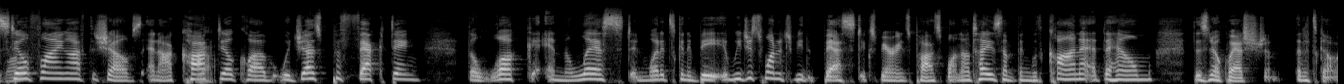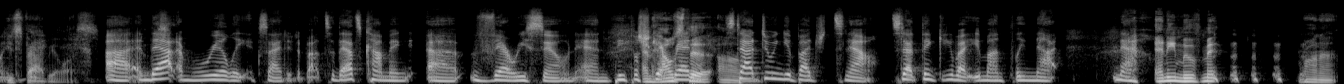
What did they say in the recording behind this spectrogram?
Still Rana? flying off the shelves. And our cocktail club, we're just perfecting the look and the list and what it's going to be. We just want it to be the best experience possible. And I'll tell you something with Kana at the helm, there's no question that it's going He's to be. fabulous. Uh, and that I'm really excited about. So that's coming uh, very soon. And people should And get ready. the, um, Start doing your budgets now. Start thinking about your monthly nut now. Any movement, Rana?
